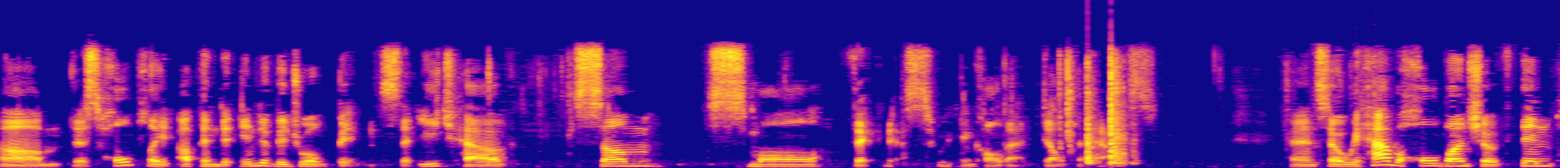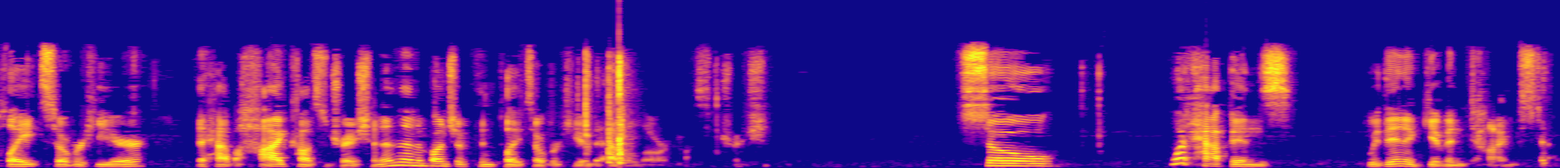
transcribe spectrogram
um, this whole plate up into individual bins that each have some small thickness. We can call that delta x. And so we have a whole bunch of thin plates over here that have a high concentration, and then a bunch of thin plates over here that have a lower concentration. So what happens within a given time step?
